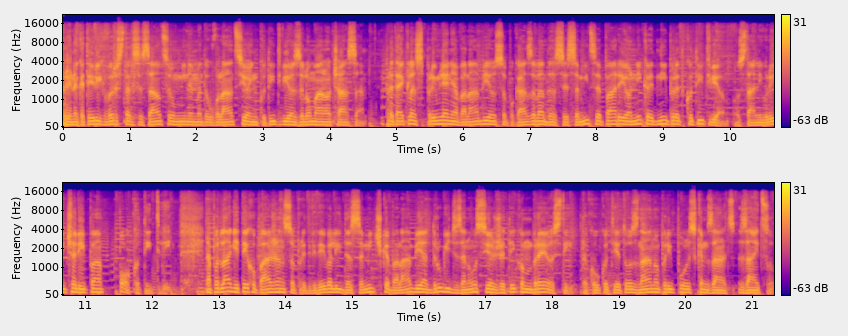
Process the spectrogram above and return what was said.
Pri nekaterih vrstah sesalcev mine med ovulacijo in kotitvijo zelo malo časa. Pretekla spremljanja valabijev so pokazala, da se samice parijo nekaj dni pred kotitvijo, ostali urečari pa po kotitvi. Na podlagi teh opažanj so predvidevali, da samičke valabija drugič zanosijo že tekom brejosti, tako kot je to znano pri polskem zajcu.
